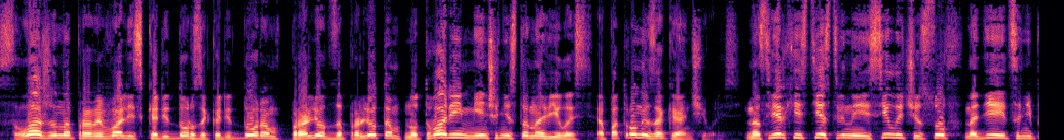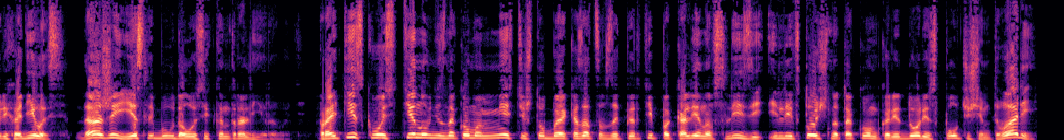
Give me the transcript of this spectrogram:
Слаженно прорывались коридор за коридором, пролет за пролетом, но тварей меньше не становилось, а патроны заканчивались. На сверхъестественные силы часов надеяться не приходилось, даже если бы удалось их контролировать. Пройти сквозь стену в незнакомом месте, чтобы оказаться в заперти по колено в слизи или в точно таком коридоре с полчищем тварей,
